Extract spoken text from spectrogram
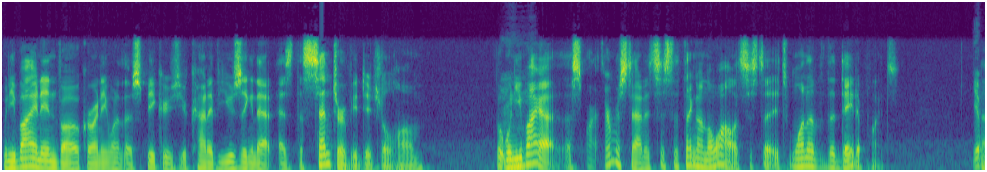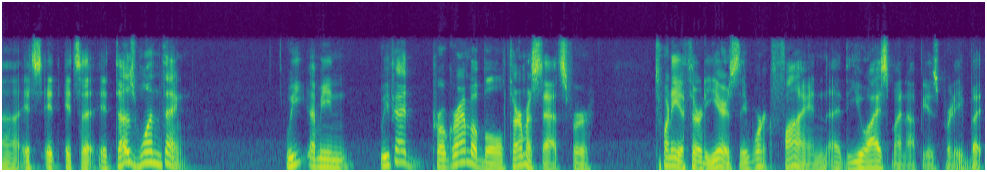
when you buy an Invoke or any one of those speakers, you're kind of using that as the center of your digital home. But mm-hmm. when you mm-hmm. buy a, a, smart thermostat, it's just a thing on the wall. It's just a, it's one of the data points. Yep. Uh, it's it it's a it does one thing. We I mean we've had programmable thermostats for 20 or 30 years. They work fine. Uh, the UIs might not be as pretty, but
